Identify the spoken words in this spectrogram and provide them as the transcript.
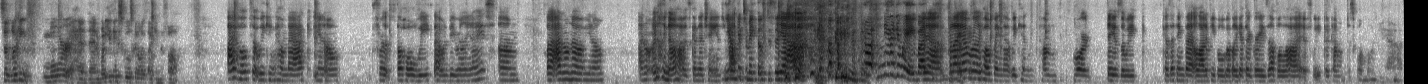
So looking f- more ahead, then, what do you think school's going to look like in the fall? I hope that we can come back, you know, for the whole week. That would be really nice. Um, but I don't know, you know, I don't really know how it's gonna change. you don't get to make those decisions. Yeah. no, neither do we, but yeah, but I am really hoping that we can come more days a week because I think that a lot of people will be able to get their grades up a lot if we could come to school more. Yes.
